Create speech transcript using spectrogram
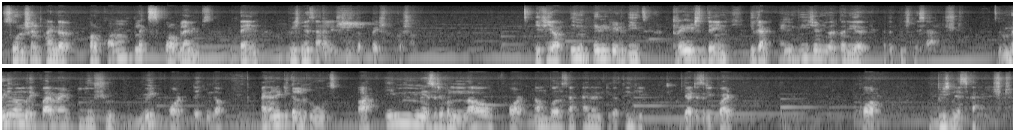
solution finder for complex problems, then business analyst is the best profession. If you have inherited these traits, then you can envision your career as a business analyst. The minimum requirement you should meet for taking up analytical roles are immeasurable love for numbers and analytical thinking that is required for business analyst.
